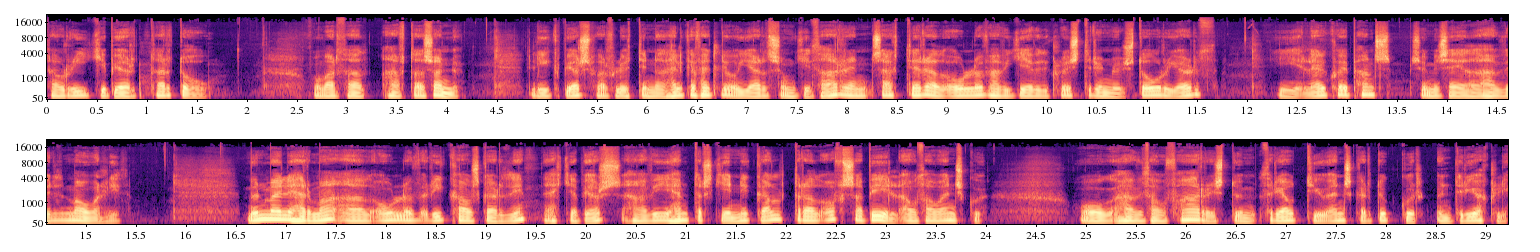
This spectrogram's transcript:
þá ríki Björn þar dó og var það haft að sönnu. Lík Björns var flutt inn að Helgafelli og jörðsungi þar en sagt er að Ólöf hafi gefið klaustrinu stór jörð í legkaup hans sem segjað að það hafi verið mávalíð. Munmæli herma að Ólöf Ríkásgarði, ekki að Björns, hafi í hemdarskinni galdrað ofsa bíl á þá ensku og hafi þá farist um 30 enskar duggur undir jökli.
